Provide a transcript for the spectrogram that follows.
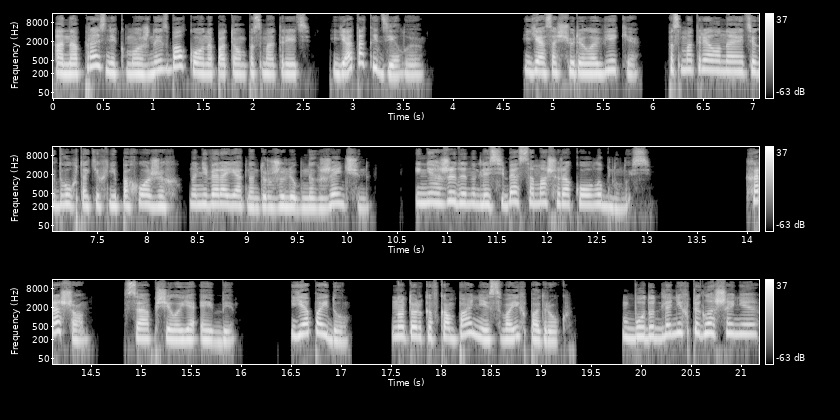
А на праздник можно из балкона потом посмотреть. Я так и делаю». Я сощурила веки, посмотрела на этих двух таких непохожих, но невероятно дружелюбных женщин и неожиданно для себя сама широко улыбнулась. «Хорошо», — сообщила я Эбби. «Я пойду, но только в компании своих подруг. Будут для них приглашения?»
